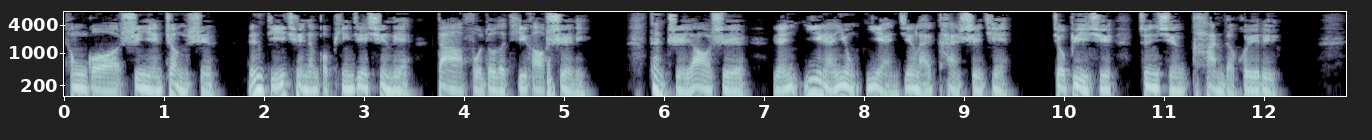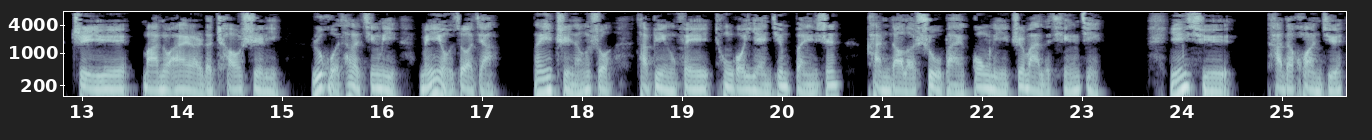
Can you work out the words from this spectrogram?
通过试验证实，人的确能够凭借训练大幅度的提高视力。但只要是人依然用眼睛来看世界，就必须遵循看的规律。至于马努埃尔的超视力，如果他的经历没有作假，那也只能说他并非通过眼睛本身看到了数百公里之外的情景，也许。他的幻觉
